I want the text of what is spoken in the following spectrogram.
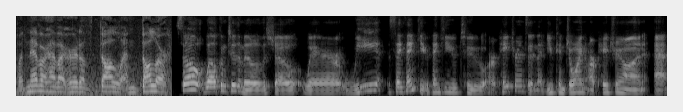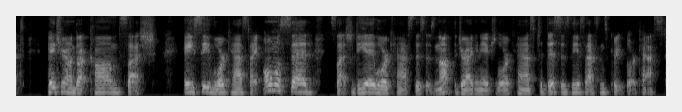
but never have I heard of dull and duller. So, welcome to the middle of the show where we say thank you. Thank you to our patrons and that you can join our Patreon at patreon.com slash AC Lorecast. I almost said slash DA Lorecast. This is not the Dragon Age Lorecast. This is the Assassin's Creed Lorecast.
